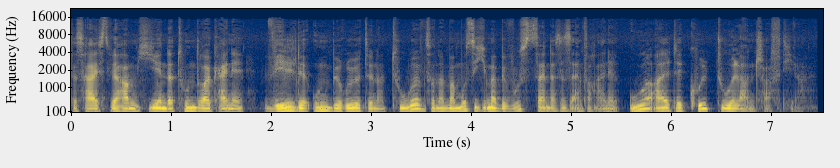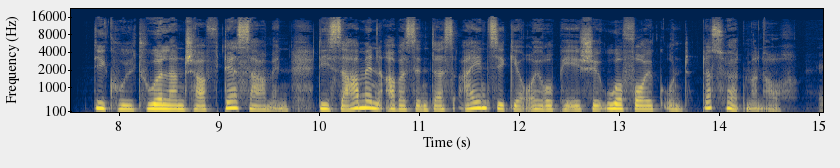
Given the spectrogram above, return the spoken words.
Das heißt, wir haben hier in der Tundra keine wilde, unberührte Natur, sondern man muss sich immer bewusst sein, das ist einfach eine uralte Kulturlandschaft hier die Kulturlandschaft der Samen. Die Samen aber sind das einzige europäische Urvolk und das hört man auch. Så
